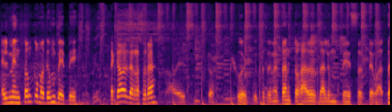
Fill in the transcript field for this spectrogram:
el mentón como de un bebé. ¿Te acabas de rasurar? Suavecito. Hijo de puta, se me está antojado darle un beso a este vato.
